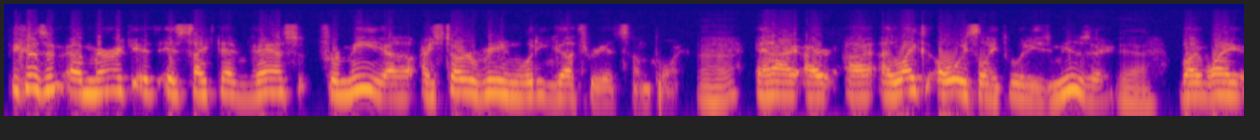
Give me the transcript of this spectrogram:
because America, it's like that vast. For me, uh, I started reading Woody Guthrie at some point, uh-huh. and I, I, I, like always liked Woody's music. yeah, But when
